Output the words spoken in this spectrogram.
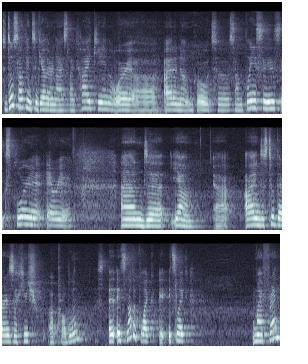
to do something together nice, like hiking or uh, I don't know, go to some places, explore area, and uh, yeah, uh, I understood there is a huge uh, problem. It's not a like it's like my friend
